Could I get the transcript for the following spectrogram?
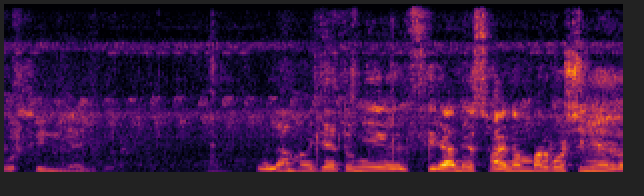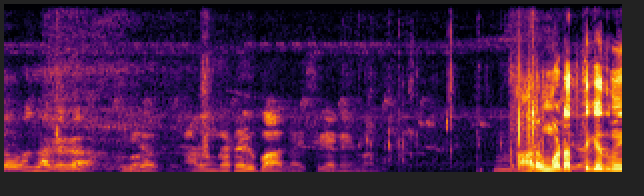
বসি নিয়ে আসব। বললাম ওই যে তুমি সিরানের ছয় নম্বর বসে নিয়ে যাব বুঝলা কাকা? ঠিক আছে। আরং পাওয়া যায় সিরানের মাছ আরমঘাটার থেকে তুমি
